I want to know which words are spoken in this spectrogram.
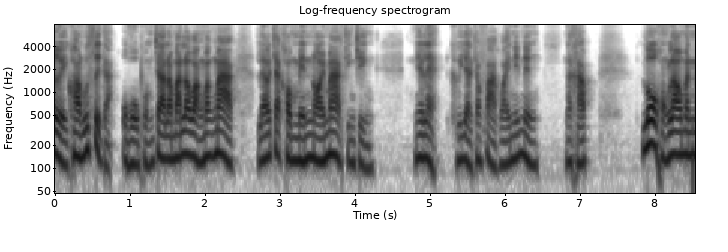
เอ่ยความรู้สึกอะ่ะโอ้โหผมจะระมัดระวังมาก ๆ แล้วจะคอมเมนต์น้อยมากจริง ๆ เนี่ยแหละ คืออยากจะฝากไว้นิดนึง นะครับ โลกของเรามัน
